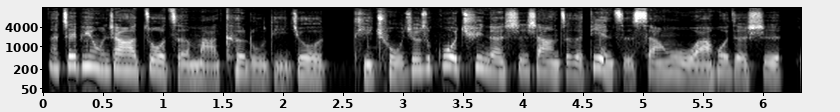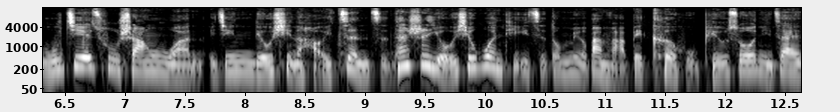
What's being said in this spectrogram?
那这篇文章的作者马克·鲁迪就。提出就是过去呢，事实上这个电子商务啊，或者是无接触商务啊，已经流行了好一阵子，但是有一些问题一直都没有办法被克服。比如说你在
